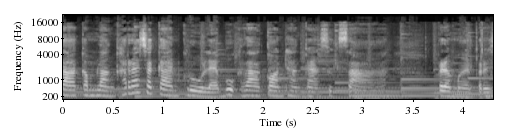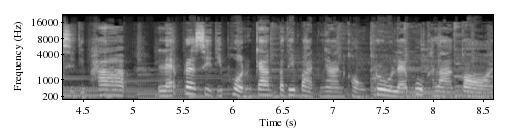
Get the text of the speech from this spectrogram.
ตรากำลังข้าราชการครูและบุคลากรทางการศึกษา ประเมินประสิทธิภาพ และประสิทธิผลการปฏิบัติงานของครูและบุคลากร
